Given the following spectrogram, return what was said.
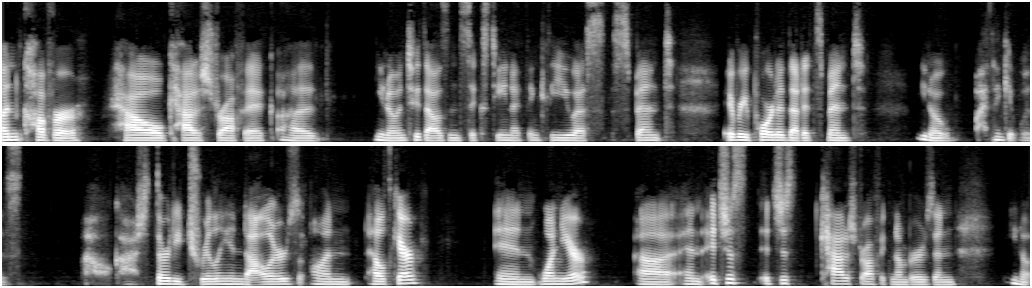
uncover how catastrophic uh, you know, in 2016, I think the U.S. spent, it reported that it spent, you know, I think it was, oh gosh, $30 trillion on healthcare in one year. Uh, and it's just, it's just catastrophic numbers. And, you know,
